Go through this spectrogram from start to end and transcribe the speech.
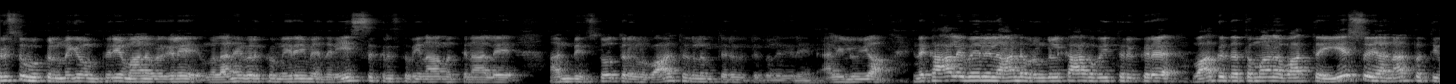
கிறிஸ்துவுக்குள் மிகவும் பிரியமானவர்களே உங்கள் அனைவருக்கும் இறைமை அந்த இயேசு கிறிஸ்துவின் நாமத்தினாலே அன்பின் ஸ்தோத்திரங்களும் வாழ்த்துகளும் தெரிவித்துக் கொள்கிறேன். அலிலுயா இந்த காலை வேளையில் ஆண்டவர் உங்களுக்காக வைத்திருக்கிற வாக்குத்தத்தமான வார்த்தை இயேசுயா நாற்பத்தி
